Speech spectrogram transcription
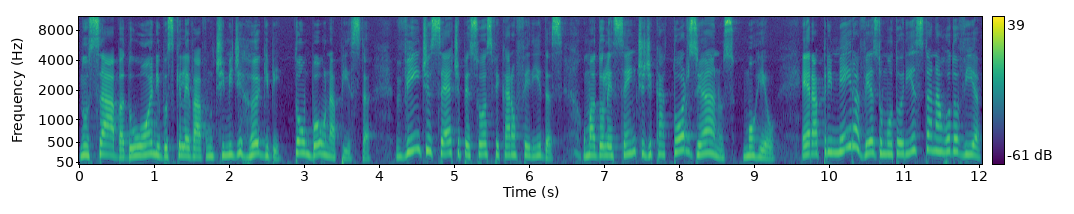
No sábado, o ônibus que levava um time de rugby tombou na pista. 27 pessoas ficaram feridas. Uma adolescente de 14 anos morreu. Era a primeira vez do motorista na rodovia.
